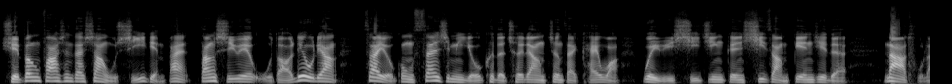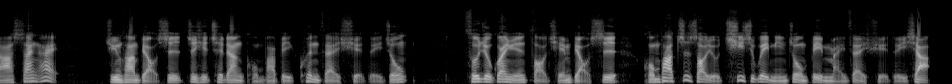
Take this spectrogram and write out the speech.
雪崩发生在上午十一点半，当时约五到六辆载有共三十名游客的车辆正在开往位于锡金跟西藏边界的纳土拉山隘。军方表示，这些车辆恐怕被困在雪堆中。搜救官员早前表示，恐怕至少有七十位民众被埋在雪堆下。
